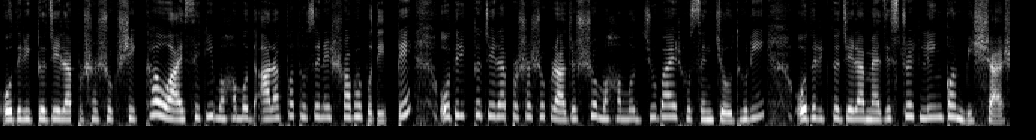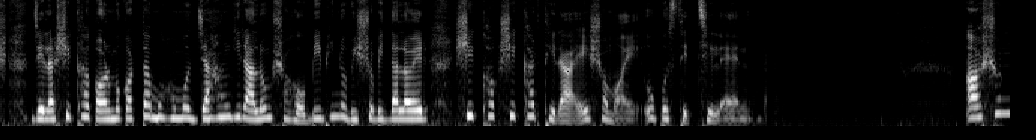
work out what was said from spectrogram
অতিরিক্ত জেলা প্রশাসক শিক্ষা ও আইসিটি মোহাম্মদ আরাফাত হোসেনের সভাপতিত্বে অতিরিক্ত জেলা প্রশাসক রাজস্ব মোহাম্মদ জুবায়ের হোসেন চৌধুরী, অতিরিক্ত অতিরিক্ত জেলা ম্যাজিস্ট্রেট লিঙ্কন বিশ্বাস, জেলা শিক্ষা কর্মকর্তা মোহাম্মদ জাহাঙ্গীর আলম সহ বিভিন্ন বিশ্ববিদ্যালয়ের শিক্ষক শিক্ষার্থীরা এ সময় উপস্থিত ছিলেন। আসন্ন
